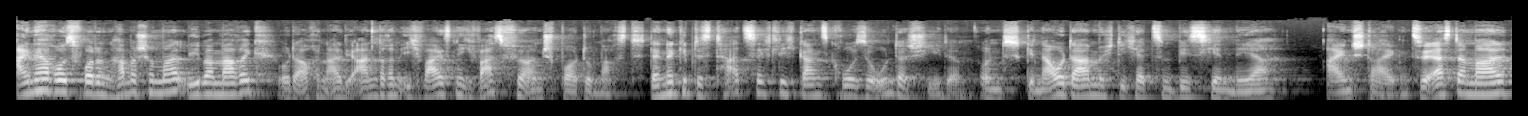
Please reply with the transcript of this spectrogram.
Eine Herausforderung haben wir schon mal, lieber Marek, oder auch an all die anderen. Ich weiß nicht, was für einen Sport du machst, denn da gibt es tatsächlich ganz große Unterschiede. Und genau da möchte ich jetzt ein bisschen näher einsteigen. Zuerst einmal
